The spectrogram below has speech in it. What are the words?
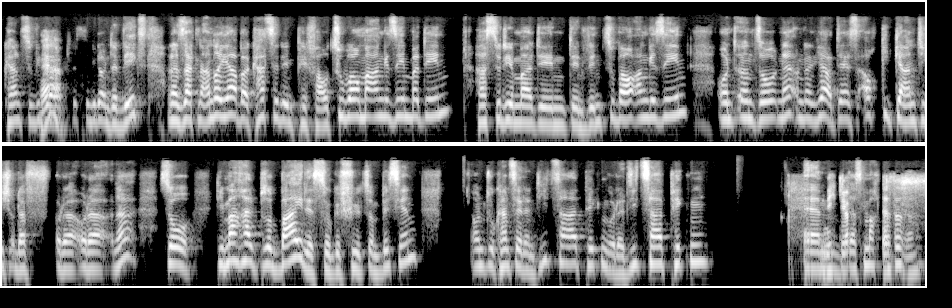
kannst du wieder, ja. bist du wieder unterwegs und dann sagt ein anderer, ja, aber hast du den PV-Zubau mal angesehen bei denen? Hast du dir mal den, den Windzubau angesehen? Und, und so, ne? Und dann, ja, der ist auch gigantisch oder, oder, oder, ne? So, die machen halt so beides so gefühlt so ein bisschen. Und du kannst ja dann die Zahl picken oder die Zahl picken. Ähm, glaub, das macht das ist, ja.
